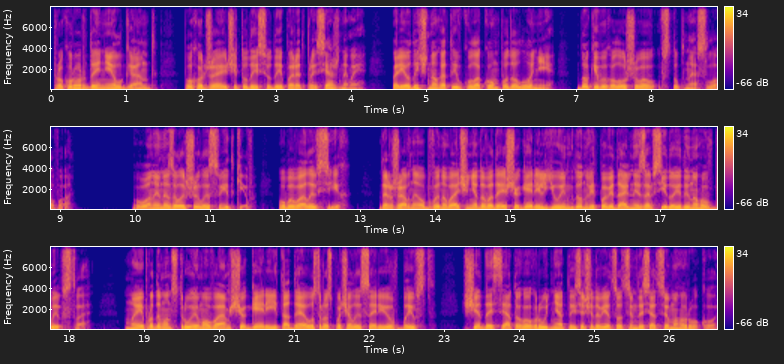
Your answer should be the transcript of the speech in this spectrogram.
Прокурор Деніел Гант, походжаючи туди-сюди перед присяжними, періодично гатив кулаком по долоні, доки виголошував вступне слово. Вони не залишили свідків, убивали всіх. Державне обвинувачення доведе, що Геррі Льюінгдон відповідальний за всі до єдиного вбивства. Ми продемонструємо вам, що Геррі і Тадеус розпочали серію вбивств ще 10 грудня 1977 року,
